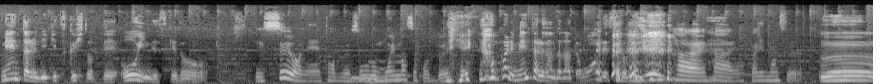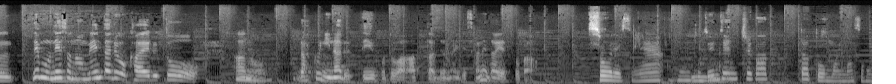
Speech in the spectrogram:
メンタルに行き着く人って多いんですけどですよね。多分そう思います、本当に。やっぱりメンタルなんだなって思うんですよね。はいはいわかります。うーん。でもね、うん。そのメンタルを変えるとあの、楽になるっていうことはあったんじゃないですかねダイエットが。そうですね。本うん。当全然違ったと思います、本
